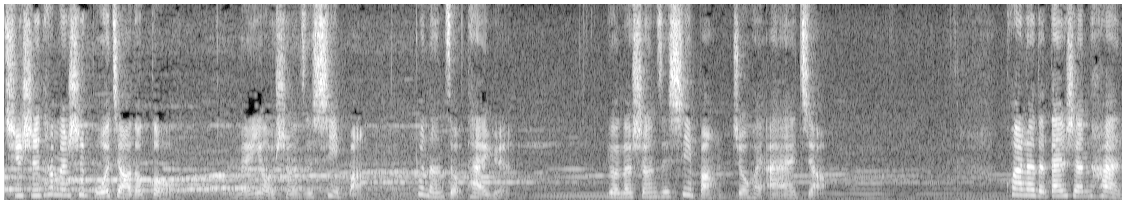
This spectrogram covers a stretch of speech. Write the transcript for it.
其实他们是跛脚的狗，没有绳子系绑，不能走太远。有了绳子细绑，就会哀哀叫。快乐的单身汉。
